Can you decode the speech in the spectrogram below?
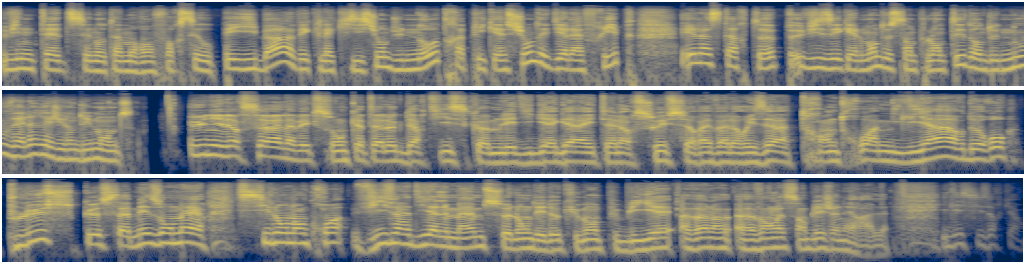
Vinted s'est notamment renforcé aux Pays-Bas avec l'acquisition d'une autre application dédiée à la fripe et la start-up vise également de s'implanter dans de nouvelles régions du monde. Universal, avec son catalogue d'artistes comme Lady Gaga et Taylor Swift, serait valorisé à 33 milliards d'euros, plus que sa maison mère, si l'on en croit Vivendi elle-même, selon des documents publiés avant l'Assemblée générale. Il est 6h40.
